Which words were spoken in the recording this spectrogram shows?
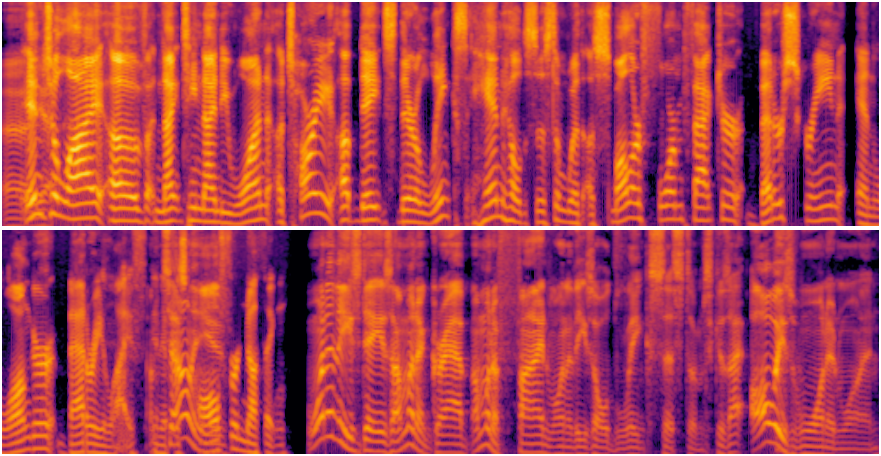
Uh, In yeah. July of 1991, Atari updates their Lynx handheld system with a smaller form factor, better screen, and longer battery life. I'm and it was all you. for nothing. One of these days, I'm gonna grab. I'm gonna find one of these old Lynx systems because I always wanted one.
